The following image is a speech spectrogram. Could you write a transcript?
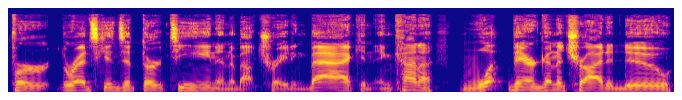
for the Redskins at 13 and about trading back and, and kind of what they're going to try to do.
